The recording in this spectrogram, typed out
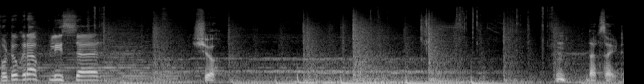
photograph please sir Sure. Hmm, that side.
